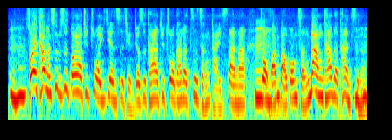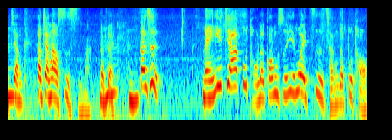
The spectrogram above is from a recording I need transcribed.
嗯所以他们是不是都要去做一件事情，就是他要去做他的制程改善啊，做环保工程，让他的碳只能降，要降到四十嘛，对不对？但是每一家不同的公司，因为制成的不同，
